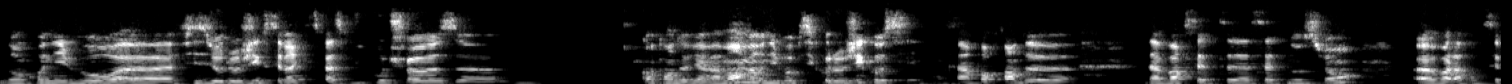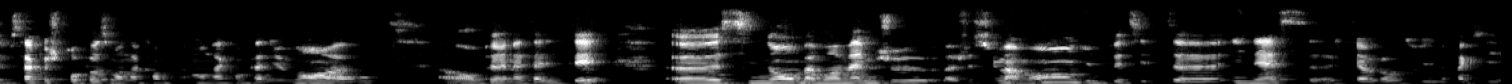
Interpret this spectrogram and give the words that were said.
Donc au niveau euh, physiologique, c'est vrai qu'il se passe beaucoup de choses euh, quand on devient maman, mais au niveau psychologique aussi. Donc c'est important d'avoir cette, cette notion. Euh, voilà, donc c'est pour ça que je propose mon, accompagnement en périnatalité. sinon, bah, moi-même, je, bah, je suis maman d'une petite Inès qui,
